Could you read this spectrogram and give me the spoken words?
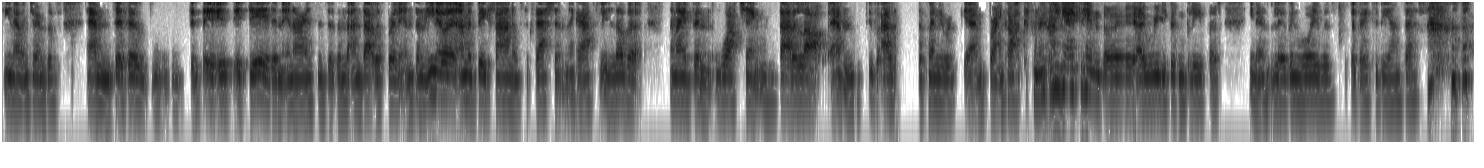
you know, in terms of, um, so, so it, it, it did in, in our instances and, and that was brilliant. And, you know, I'm a big fan of Succession. Like I absolutely love it. And I had been watching that a lot, um, when we were um, Brian Cox when we were going out to him. So I, I really couldn't believe that, you know, Logan Roy was about to be on set.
